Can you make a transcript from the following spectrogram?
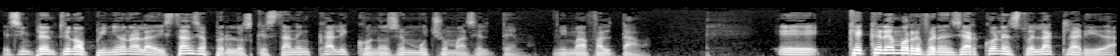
Es simplemente una opinión a la distancia, pero los que están en Cali conocen mucho más el tema, ni más faltaba. Eh, ¿Qué queremos referenciar con esto? Es la claridad.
